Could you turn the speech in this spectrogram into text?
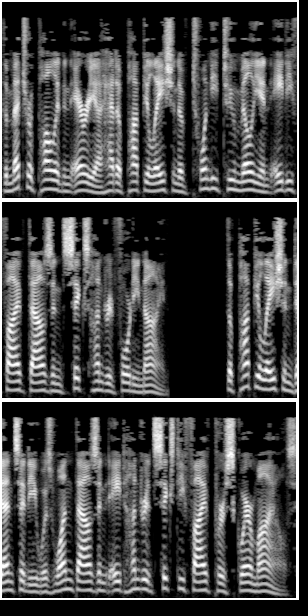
the metropolitan area had a population of 22,085,649. The population density was 1,865 per square miles.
